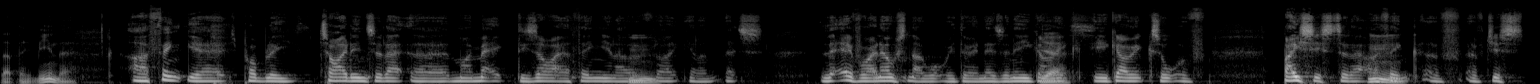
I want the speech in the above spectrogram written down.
that they've been there. I think yeah, it's probably tied into that uh, mimetic desire thing. You know, Hmm. of like you know, let's let everyone else know what we're doing. There's an egoic, Yes. egoic sort of basis to that. Hmm. I think of of just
